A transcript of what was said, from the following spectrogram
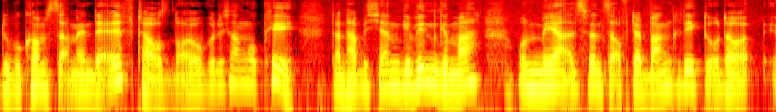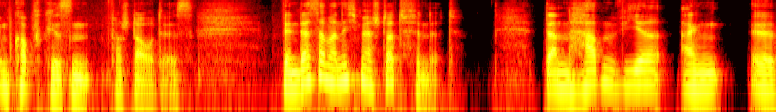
du bekommst am Ende 11.000 Euro, würde ich sagen, okay, dann habe ich ja einen Gewinn gemacht und mehr, als wenn es auf der Bank liegt oder im Kopfkissen verstaut ist. Wenn das aber nicht mehr stattfindet, dann haben wir ein äh,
